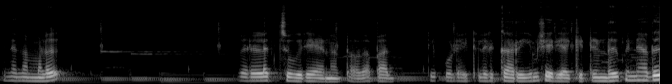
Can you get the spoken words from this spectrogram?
പിന്നെ നമ്മൾ വെള്ളച്ചൂരയാണ് കേട്ടോ. അത് അപ്പോൾ അടിപൊളിയായിട്ടുള്ളൊരു കറിയും ശരിയാക്കിയിട്ടുണ്ട്. പിന്നെ അത്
